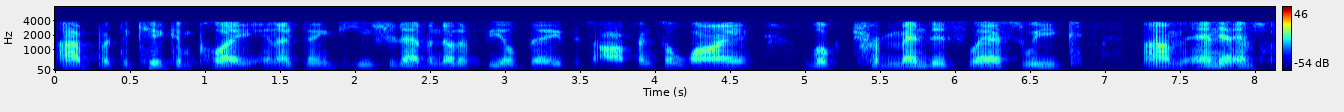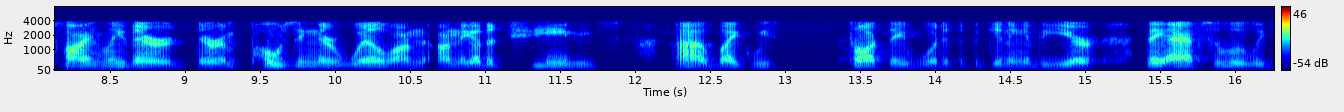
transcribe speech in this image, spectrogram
Uh, but the kid can play, and I think he should have another field day. This offensive line looked tremendous last week. Um, and yes. and finally they're they're imposing their will on on the other teams uh, like we thought they would at the beginning of the year. They absolutely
